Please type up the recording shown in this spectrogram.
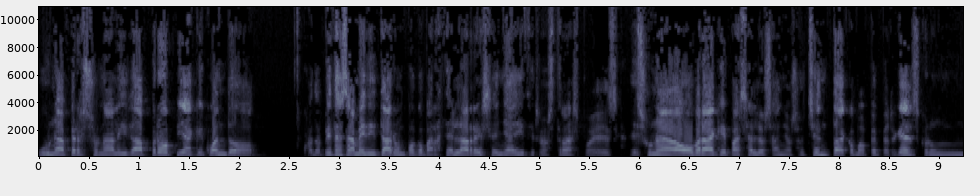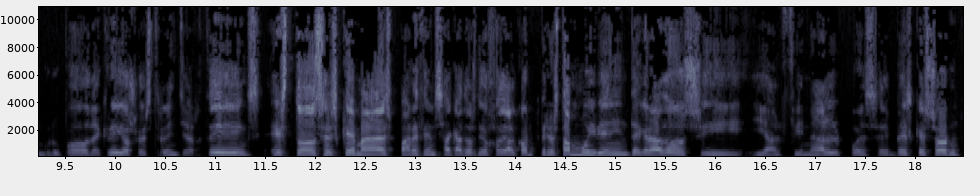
una personalidad propia que cuando cuando empiezas a meditar un poco para hacer la reseña, dices, ostras, pues es una obra que pasa en los años 80, como Pepper Girls, con un grupo de críos, o Stranger Things. Estos esquemas parecen sacados de ojo de halcón, pero están muy bien integrados y, y al final, pues eh, ves que son,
